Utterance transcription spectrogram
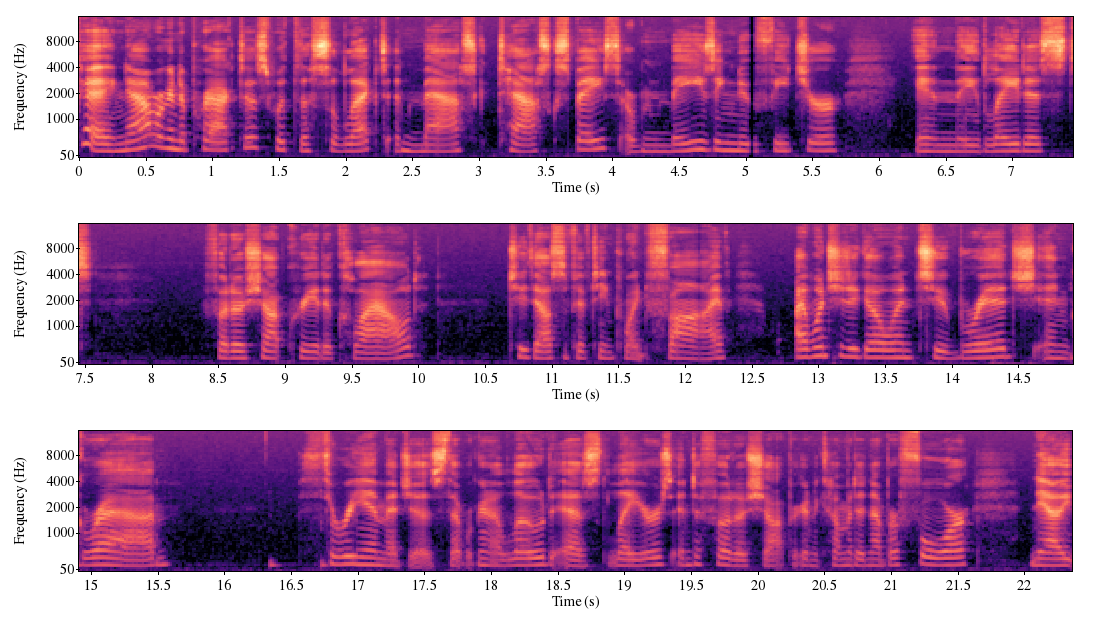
Okay, now we're going to practice with the Select and Mask Task Space, an amazing new feature in the latest Photoshop Creative Cloud 2015.5. I want you to go into Bridge and grab three images that we're going to load as layers into Photoshop. You're going to come into number four. Now,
